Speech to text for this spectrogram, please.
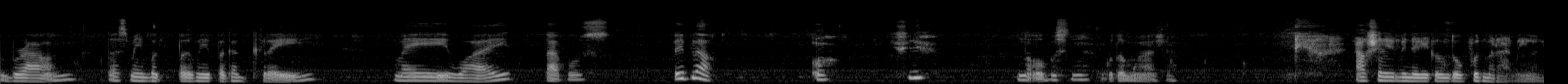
Brown, tapos may, bag, may pagka-gray, may white, tapos, may black. Oh, see? Naubos niya. Gutom nga siya. Actually, binili kong dog food, marami yun.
